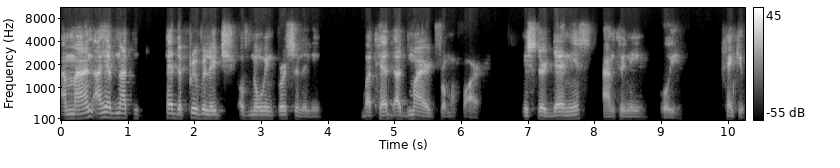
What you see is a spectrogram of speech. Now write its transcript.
a man I have not had the privilege of knowing personally, but had admired from afar, Mr. Dennis Anthony Uy. Thank you.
